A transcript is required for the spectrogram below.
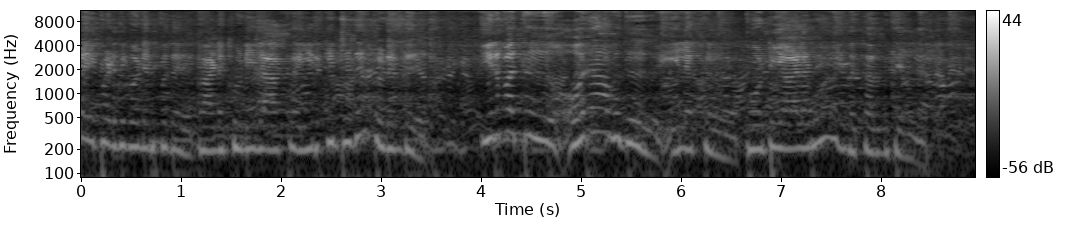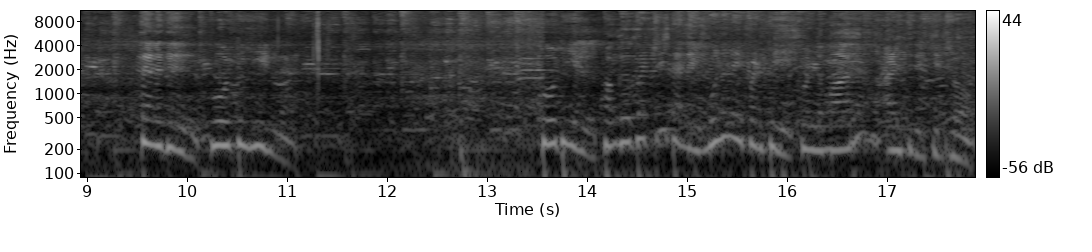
கைப்படுத்திக் கொண்டிருப்பது காணக்கூடியதாக இருக்கின்றது. தொடர்ந்து இருபத்தி ஓராவது இலக்கு போட்டியாளரை இந்த தருணத்தில் தனது போட்டியில் போட்டியில் பங்கு பற்றி தன்னை முன்னிலைப்படுத்திக் கொள்ளுமாறு அழைத்திருக்கின்றோம்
